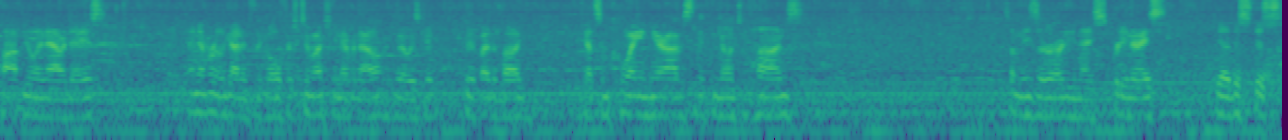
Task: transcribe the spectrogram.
popular nowadays. I never really got into the goldfish too much. You never know. You could always get bit by the bug. Got some koi in here. Obviously, they can go into ponds. Some of these are already nice, pretty nice. You know, this this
